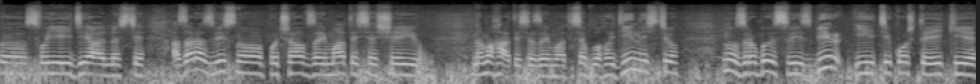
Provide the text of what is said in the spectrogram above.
е, своєї діяльності. А зараз, звісно, почав займатися ще й намагатися займатися благодійністю. Ну, зробив свій збір, і ті кошти, які е,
